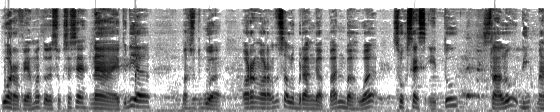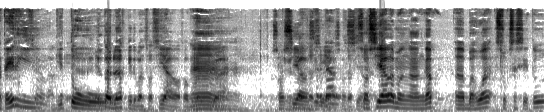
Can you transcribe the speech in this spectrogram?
wah Raffi Ahmad udah sukses ya. Nah, itu dia maksud gua. Orang-orang tuh selalu beranggapan bahwa sukses itu selalu di materi gitu. Itu adalah kehidupan sosial kalau. Nah, sosial sih, Sosial, ya, sosial. sosial menganggap eh, bahwa sukses itu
